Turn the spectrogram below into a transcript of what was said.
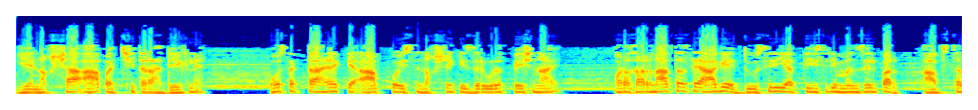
یہ نقشہ آپ اچھی طرح دیکھ لیں۔ ہو سکتا ہے کہ آپ کو اس نقشے کی ضرورت پیش نہ آئے اور غرناتا سے آگے دوسری یا تیسری منزل پر آپ سب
